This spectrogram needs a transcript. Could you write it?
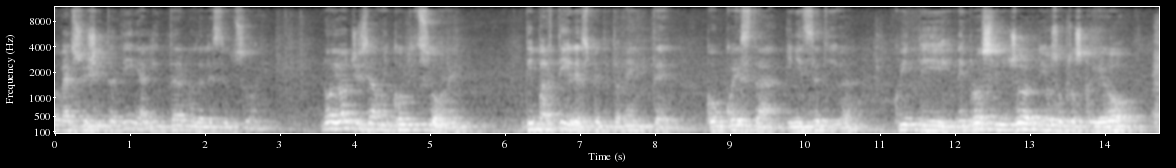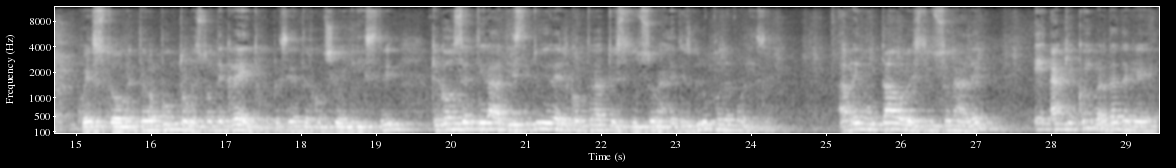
verso i cittadini all'interno delle istituzioni. Noi oggi siamo in condizione di partire speditamente con questa iniziativa, quindi nei prossimi giorni io sottoscriverò questo, metterò a punto questo decreto del Presidente del Consiglio dei Ministri che consentirà di istituire il contratto istituzionale di sviluppo del Molise. Avremo un tavolo istituzionale e anche qui guardate che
